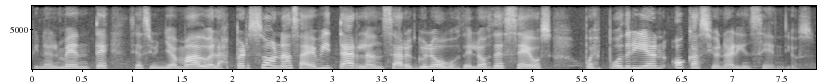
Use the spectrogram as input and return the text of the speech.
Finalmente, se hace un llamado a las personas a evitar lanzar globos de los deseos, pues podrían ocasionar incendios.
